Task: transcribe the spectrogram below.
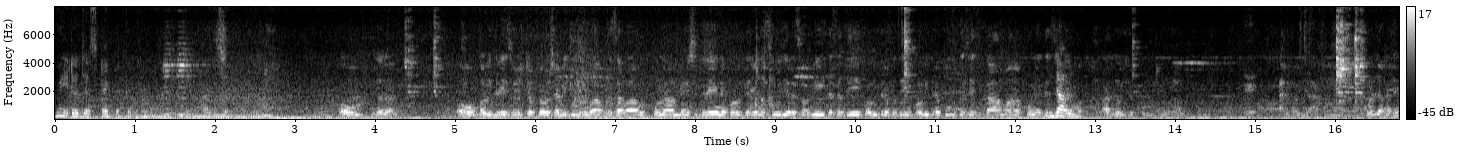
আমি এটা জাস্ট টাইপ করতে পারি আচ্ছা ओम दादा ओम पवित्रे स्विष्टभ्यो शवितुर्वा प्रसवा उत्पुना मे सिद्रेण पवित्रेण सूर्य स्ववी तसते पवित्र पते पवित्र पूत सेत कामः पुण्य जाओ। आदर्श बोल जा हटे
